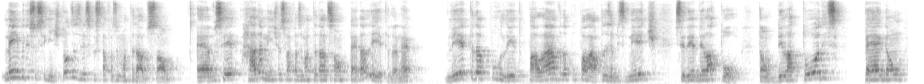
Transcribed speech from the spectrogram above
Lembre-se o seguinte, todas as vezes que você está fazendo uma tradução, é, você raramente você vai fazer uma tradução ao pé da letra, né? Letra por letra, palavra por palavra. Por exemplo, snitch seria delator. Então, delatores pegam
